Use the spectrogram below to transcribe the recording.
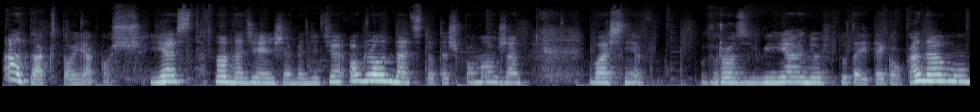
A tak to jakoś jest. Mam nadzieję, że będziecie oglądać, to też pomoże właśnie w, rozwijaniu tutaj tego kanału.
